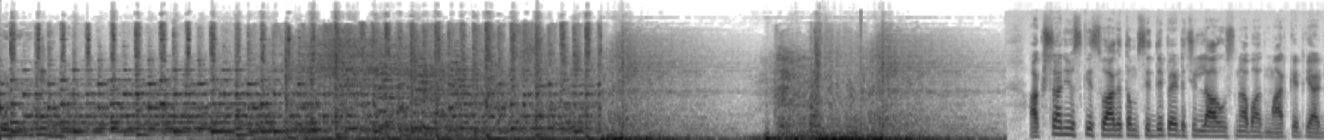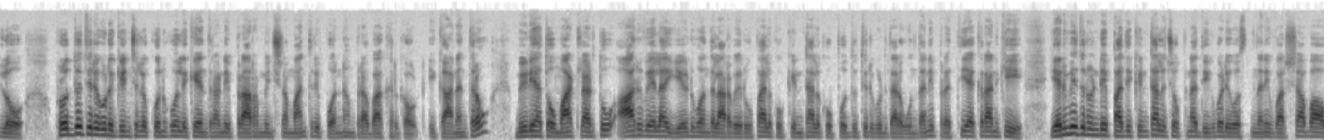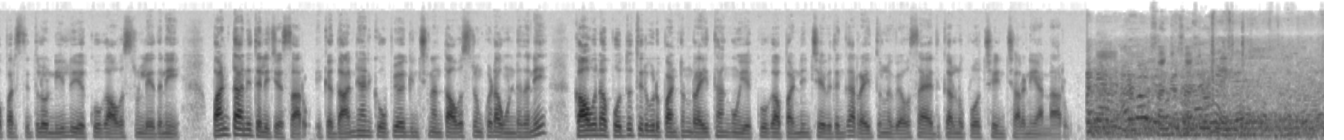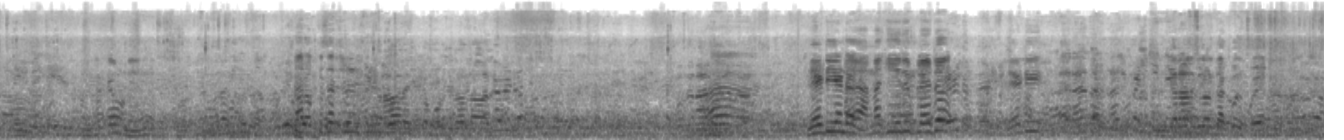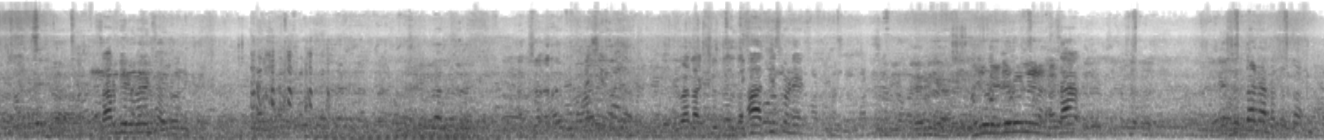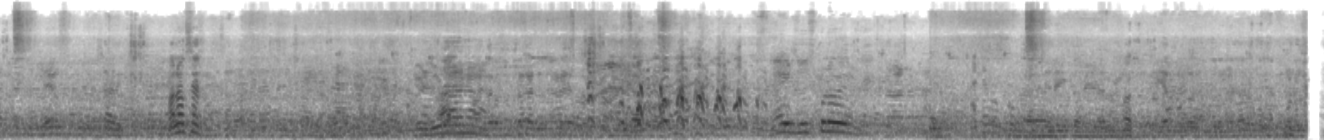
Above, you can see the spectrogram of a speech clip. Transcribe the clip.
Thank you. అక్షరా న్యూస్కి స్వాగతం. సిద్దిపేట జిల్లా హుస్నాబాద్ మార్కెట్ యార్డ్లో ప్రొద్దుతిరుగుడు గింజలు కొనుగోలు కేంద్రాన్ని ప్రారంభించిన మంత్రి పొన్నం ప్రభాకర్ గౌడ్. ఇక అనంతరం మీడియాతో మాట్లాడుతూ ఆరు వేల ఏడు వందల అరవై రూపాయలకు కింటాలకు పొద్దుతిరుగుడు ధర ఉందని ప్రతి ఎకరానికి ఎనిమిది నుండి పది క్వింటాల చొప్పున దిగుబడి వస్తుందని వర్షాభావ పరిస్థితిలో నీళ్ళు ఎక్కువగా అవసరం లేదని పంట అని తెలియజేశారు. ఇక ధాన్యానికి ఉపయోగించినంత అవసరం కూడా ఉండదని కావున పొద్దుతిరుగుడు పంటను రైతాంగం ఎక్కువగా పండించే విధంగా రైతులను వ్యవసాయ అధికారులను ప్రోత్సహించాలని అన్నారు. ప్లేట్ ఇవ్వండి అన్నకి ఇది ప్లేట్ ప్లేట్ సార్ మీరు సార్ తీసుకోండి సార్ హలో సార్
